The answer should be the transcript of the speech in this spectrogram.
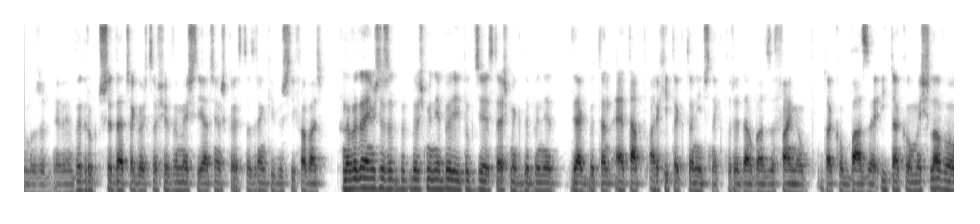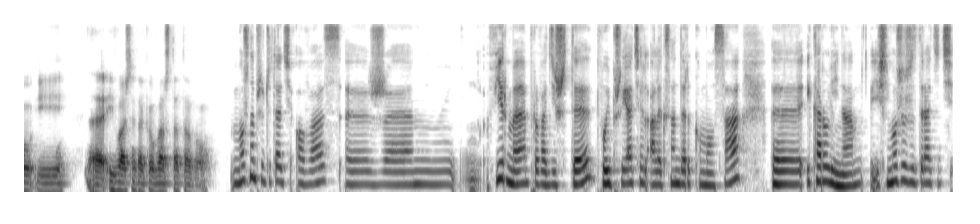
y, może, nie wiem, wydruk 3D czegoś, co się wymyśli, a ciężko jest to z ręki wyszlifować. No wydaje mi się, że byśmy nie byli tu, gdzie jesteśmy, gdyby nie jakby ten etap architektoniczny, który dał bardzo fajną taką bazę i taką myślową i i właśnie taką warsztatową. Można przeczytać o Was, e, że mm, firmę prowadzisz Ty, Twój przyjaciel Aleksander Komosa e, i Karolina. Jeśli możesz zdradzić,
